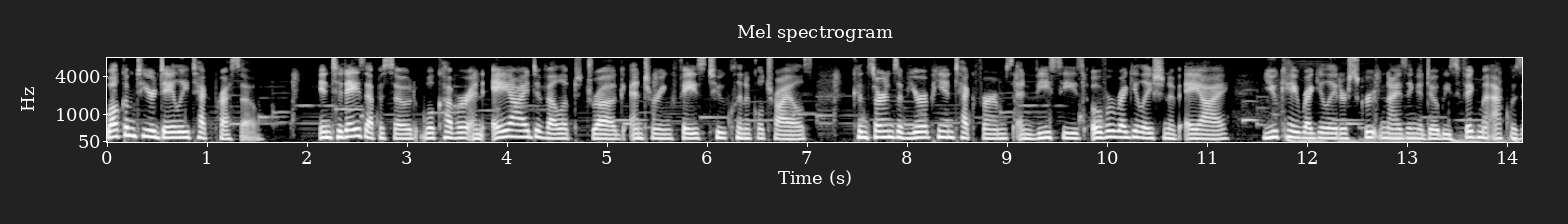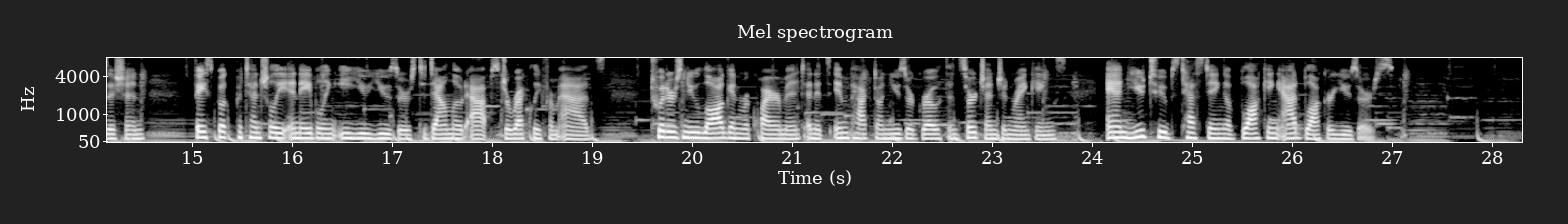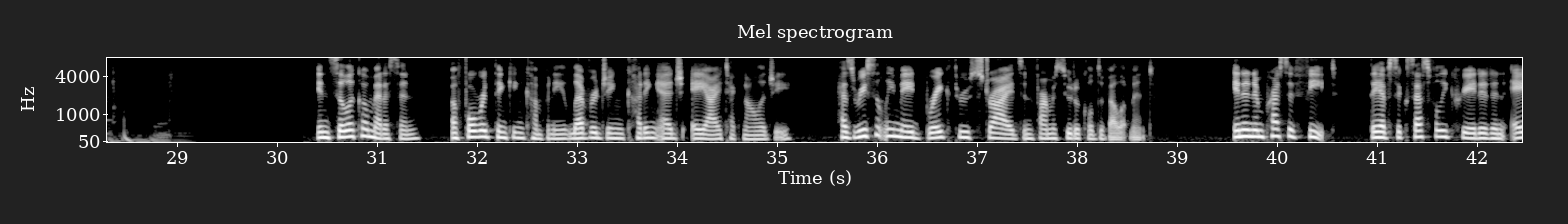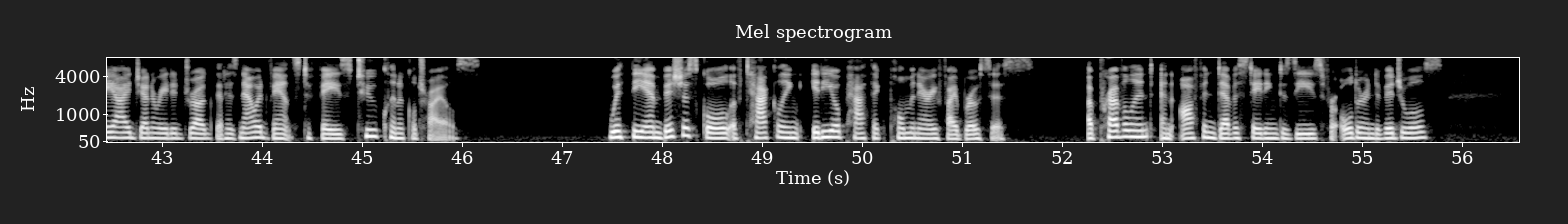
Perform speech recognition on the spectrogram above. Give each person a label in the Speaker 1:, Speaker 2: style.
Speaker 1: Welcome to your daily Techpresso. In today's episode, we'll cover an AI developed drug entering phase two clinical trials, concerns of European tech firms and VCs overregulation of AI, UK regulator scrutinizing Adobe's Figma acquisition, Facebook potentially enabling EU users to download apps directly from ads, Twitter's new login requirement and its impact on user growth and search engine rankings, and YouTube's testing of blocking ad blocker users. Insilico Medicine, a forward thinking company leveraging cutting edge AI technology, has recently made breakthrough strides in pharmaceutical development. In an impressive feat, they have successfully created an AI generated drug that has now advanced to phase two clinical trials. With the ambitious goal of tackling idiopathic pulmonary fibrosis, a prevalent and often devastating disease for older individuals,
